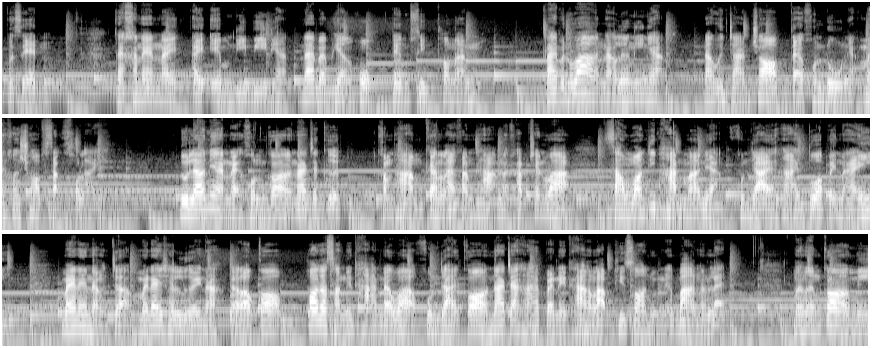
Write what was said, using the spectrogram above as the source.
91%แต่คะแนนใน IMDb เนี่ยได้ไปเพียง 6 เต็ม 10 เท่านั้น กลายเป็นว่าหนังเรื่องนี้เนี่ย นักวิจารณ์ชอบ แต่คนดูเนี่ยไม่ค่อยชอบสักเท่าไหร่ ดูแล้วเนี่ยหลายคนก็น่าจะเกิดคำถามกันหลายคำถามนะครับ เช่นว่า 3 วันที่ผ่านมาเนี่ยคุณยายหายตัวไปไหน แม้ในหนังจะไม่ได้เฉลยนะ แต่เราก็พอจะสันนิษฐานได้ว่าคุณยายก็น่าจะหายไปในทางลับที่ซ่อนอยู่ในบ้านนั่นแหละดังนั้นก็มี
